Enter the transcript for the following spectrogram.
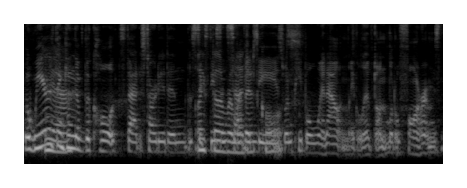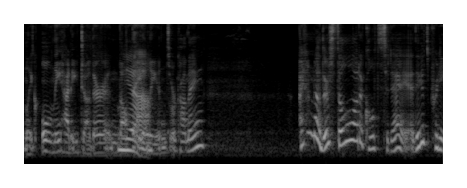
but we are Yeah. thinking of the cults that started in the sixties the and seventies when people went out and like lived on little farms and like only had each other and thought Yeah. the aliens were coming. I don't know. There's still a lot of cults today. I think it's pretty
